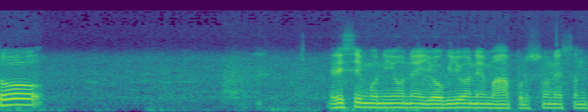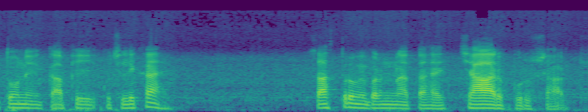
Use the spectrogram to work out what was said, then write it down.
तो ऋषि मुनियों ने, योगियों ने, महापुरुषों ने, संतों ने काफ़ी कुछ लिखा है। शास्त्रों में वर्णन आता है, चार पुरुषार्थ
